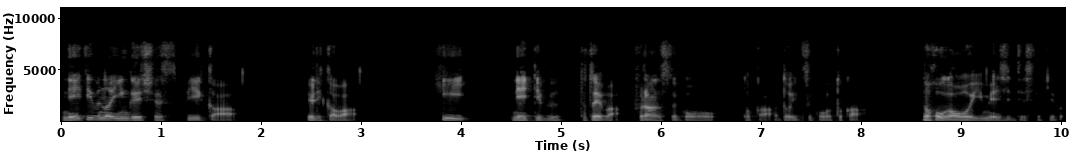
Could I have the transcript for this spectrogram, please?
ネイティブの English speaker よりかは、非ネイティブ、例えばフランス語とかドイツ語とかの方が多いイメージでしたけど。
